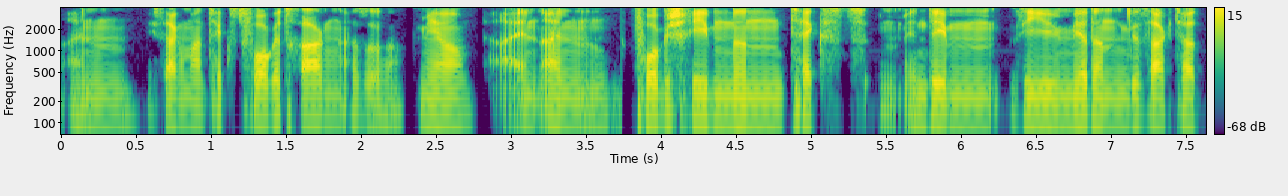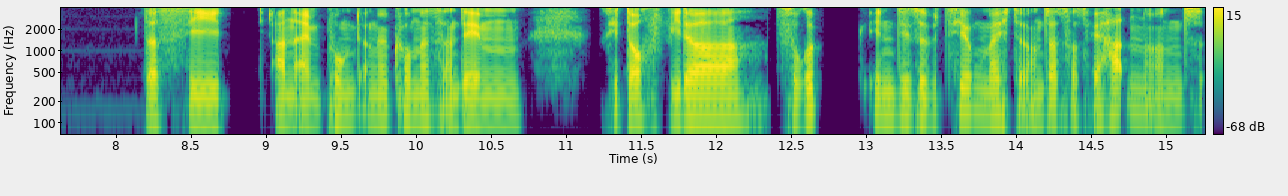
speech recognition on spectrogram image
einen, ich sage mal, Text vorgetragen, also mir ein, einen vorgeschriebenen Text, in dem sie mir dann gesagt hat, dass sie an einem Punkt angekommen ist, an dem sie doch wieder zurück in diese Beziehung möchte und das, was wir hatten und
